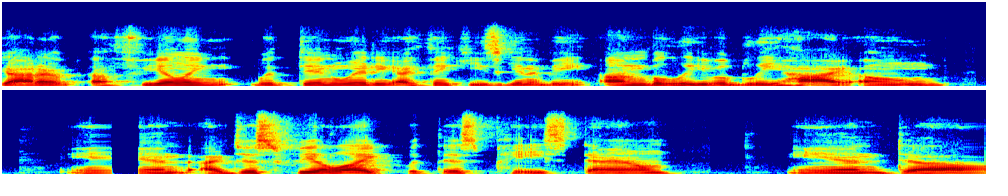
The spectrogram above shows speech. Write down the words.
got a, a feeling with Dinwiddie. I think he's going to be unbelievably high owned. And I just feel like with this pace down and, uh,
